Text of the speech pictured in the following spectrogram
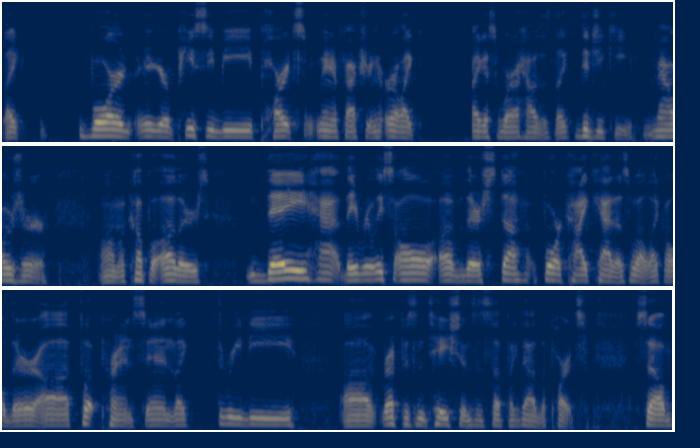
like board your PCB parts manufacturing or like I guess warehouses like DigiKey, Mouser, um, a couple others. They have they release all of their stuff for KiCad as well, like all their uh, footprints and like 3D uh, representations and stuff like that of the parts. So,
